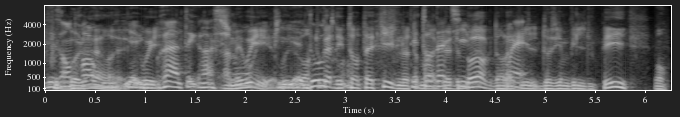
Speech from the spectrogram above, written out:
Des endroits où il y a une vraie intégration. Ah, mais oui, en tout cas des tentatives, notamment à Göteborg, dans la deuxième ville du pays. Bon,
